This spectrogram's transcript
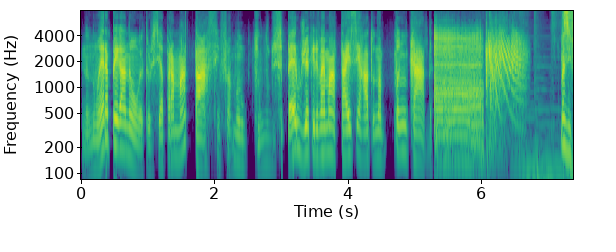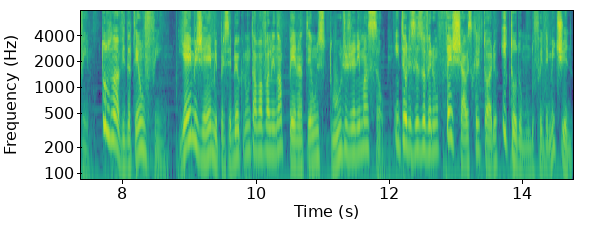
não era pegar não, eu torcia para matar, assim, falava, mano, eu espero o dia que ele vai matar esse rato na pancada. Mas enfim, tudo na vida tem um fim. E a MGM percebeu que não estava valendo a pena ter um estúdio de animação. Então eles resolveram fechar o escritório e todo mundo foi demitido.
